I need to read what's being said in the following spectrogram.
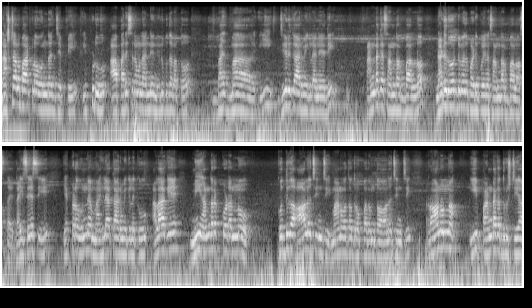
నష్టాల బాటలో ఉందని చెప్పి ఇప్పుడు ఆ పరిశ్రమలన్నీ నిలుపుదలతో మా ఈ జీడి కార్మికులు అనేది పండగ సందర్భాల్లో నడి రోడ్డు మీద పడిపోయిన సందర్భాలు వస్తాయి. దయచేసి ఇక్కడ ఉన్న మహిళా కార్మికులకు అలాగే మీ అందరికి కూడాను కొద్దిగా ఆలోచించి మానవతా దృక్పథంతో ఆలోచించి రానున్న ఈ పండగ దృష్ట్యా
